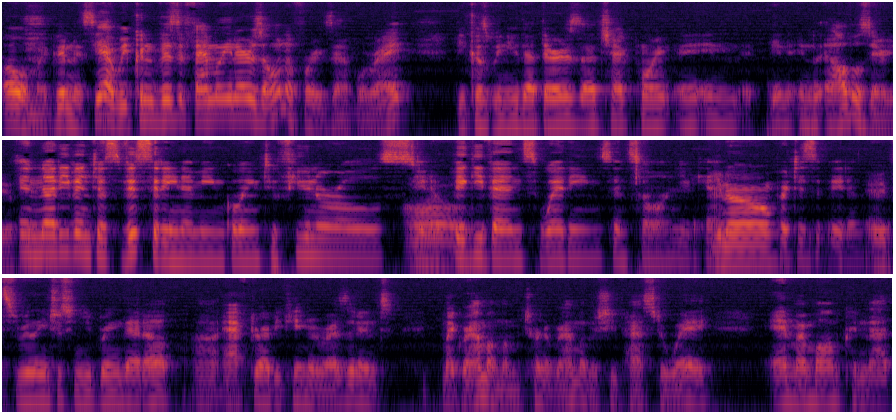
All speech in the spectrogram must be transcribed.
Oh, my goodness. Yeah, we couldn't visit family in Arizona, for example, right? Because we knew that there's a checkpoint in in, in, all those areas. And not even just visiting. I mean, going to funerals, oh. you know, big oh. events, weddings, and so on. You can you know participate in that. It's really interesting you bring that up. Uh, after I became a resident, my grandma, my maternal grandmother, she passed away, and my mom could not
